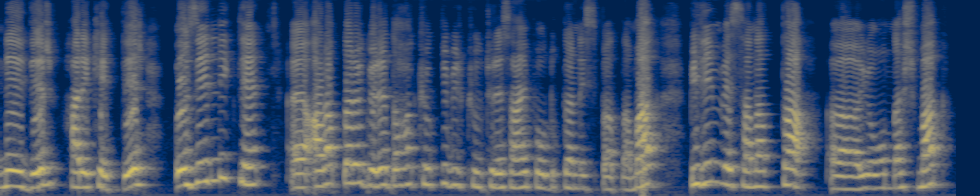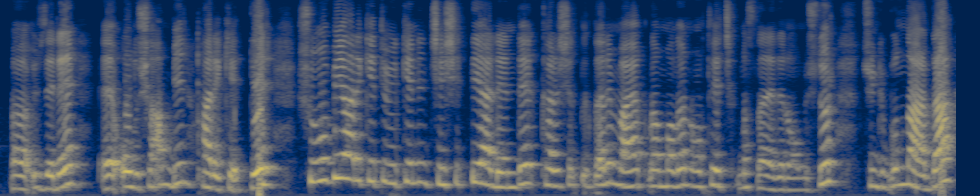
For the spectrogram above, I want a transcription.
nedir? Harekettir. Özellikle e, Araplara göre daha köklü bir kültüre sahip olduklarını ispatlamak, bilim ve sanatta e, yoğunlaşmak e, üzere e, oluşan bir harekettir. Şuubi hareketi ülkenin çeşitli yerlerinde karışıklıkların ve ayaklanmaların ortaya çıkmasına neden olmuştur. Çünkü bunlar da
